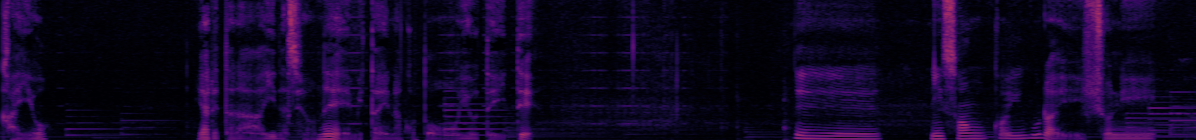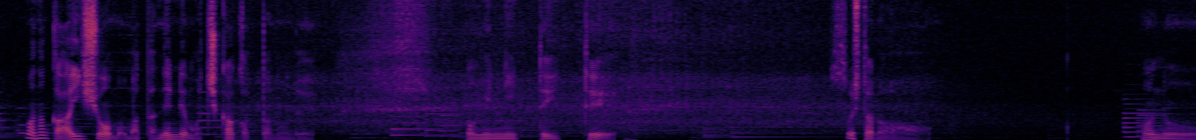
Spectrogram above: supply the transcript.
会をやれたらいいですよね、みたいなことを言うていて、で、2、3回ぐらい一緒に、まあなんか相性もまた年齢も近かったので、飲みに行っていて、そしたら、あの、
